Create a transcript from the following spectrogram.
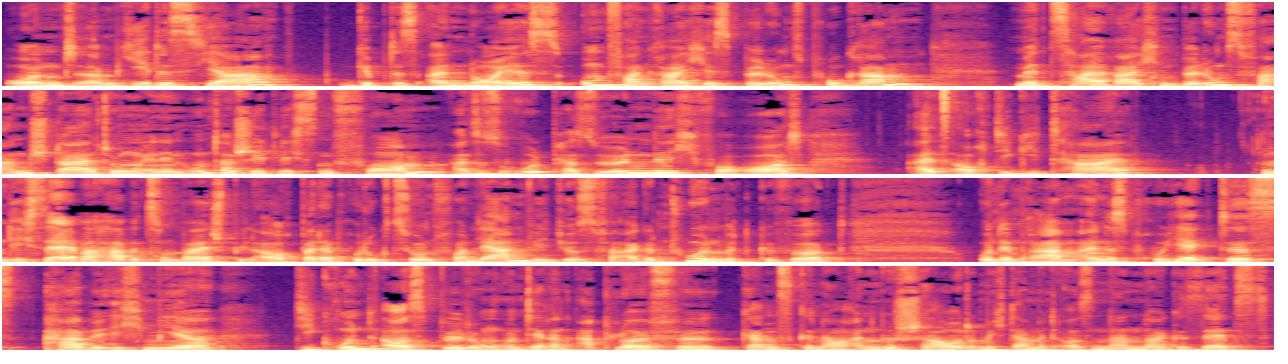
Und ähm, jedes Jahr gibt es ein neues, umfangreiches Bildungsprogramm mit zahlreichen Bildungsveranstaltungen in den unterschiedlichsten Formen, also sowohl persönlich vor Ort als auch digital. Und ich selber habe zum Beispiel auch bei der Produktion von Lernvideos für Agenturen mitgewirkt. Und im Rahmen eines Projektes habe ich mir die Grundausbildung und deren Abläufe ganz genau angeschaut und mich damit auseinandergesetzt.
